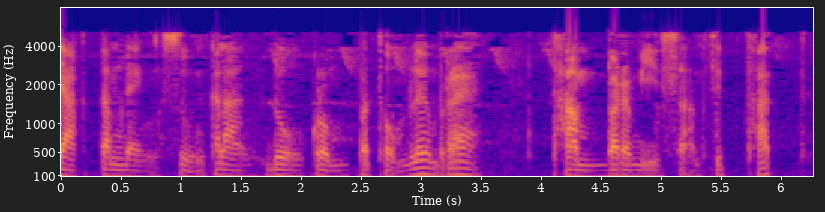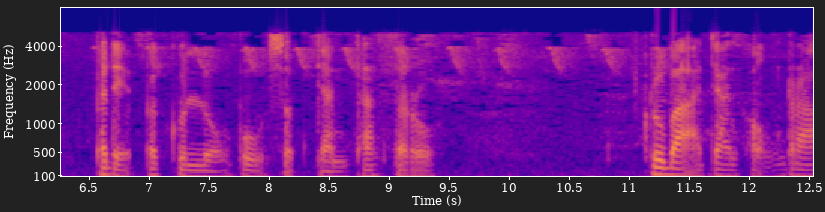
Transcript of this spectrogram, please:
จากตำแหน่งศูนย์กลางดวงกลมปฐมเริ่มแรกธรรมบารมีสามสิบทัศพระเดชพระคุณหลวงปู่สดจันทัสโร ครูบาอาจารย์ของเรา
